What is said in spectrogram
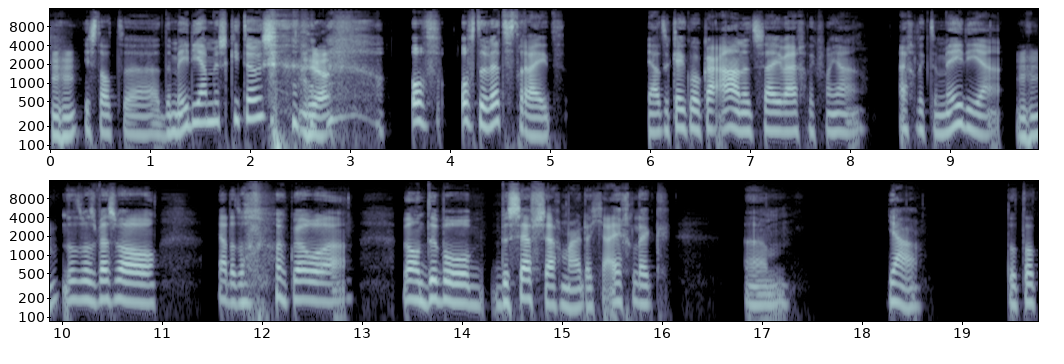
Mhm. Is dat eh, de media mosquito's Ja. of, of de wedstrijd? Ja, toen keken we elkaar aan. Het zeiden we eigenlijk van ja, eigenlijk de media. Mhm. Dat was best wel, ja, dat was ook wel, eh, wel een dubbel besef, zeg maar. Dat je eigenlijk, ehm, ja, dat, dat,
